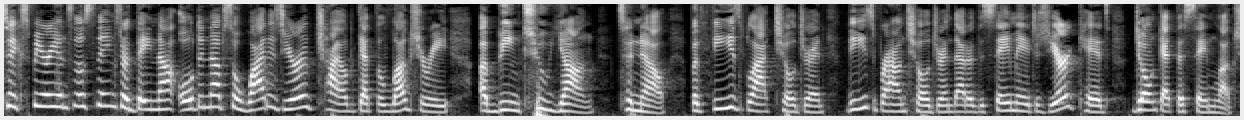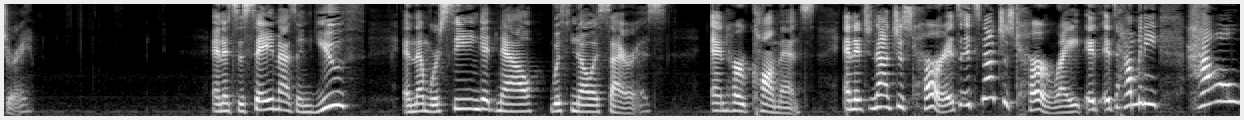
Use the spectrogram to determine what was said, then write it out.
To experience those things? Are they not old enough? So, why does your child get the luxury of being too young to know. But these black children, these brown children that are the same age as your kids, don't get the same luxury. And it's the same as in youth. And then we're seeing it now with Noah Cyrus and her comments. And it's not just her. It's it's not just her, right? It, it's how many how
